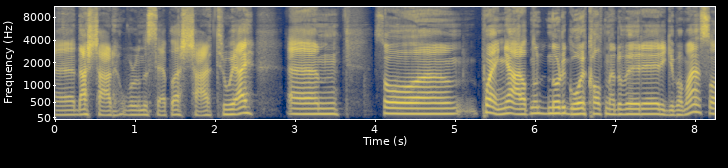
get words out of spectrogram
eh, deg sjæl, hvordan du ser på deg sjæl, tror jeg. Um, så um, poenget er at når, når det går kaldt nedover ryggen på meg, så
